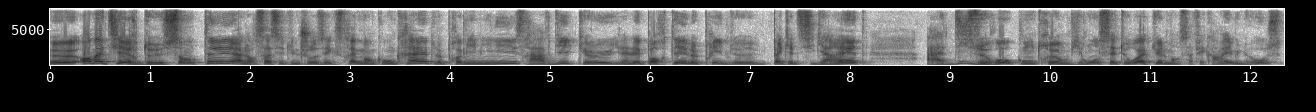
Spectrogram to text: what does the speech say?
Euh, en matière de santé, alors ça c'est une chose extrêmement concrète, le Premier ministre a dit qu'il allait porter le prix du paquet de cigarettes à 10 euros contre environ 7 euros actuellement. Ça fait quand même une hausse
